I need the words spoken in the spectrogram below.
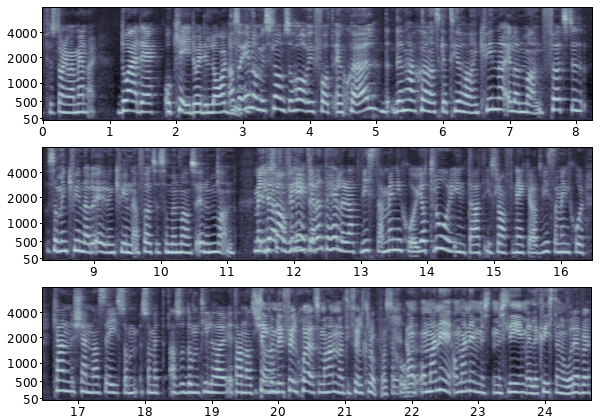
Förstår ni vad jag menar? Då är det okej, då är det lagligt. Alltså inom islam så har vi fått en själ. Den här själen ska tillhöra en kvinna eller en man. Föds du som en kvinna då är du en kvinna. Föds du som en man så är du en man. Men islam förnekar inte... heller att vissa människor, jag tror inte att islam förnekar att vissa människor kan känna sig som, som ett, alltså de tillhör ett annat kön. Tänk om det är fel själ som har hamnat i fel kropp. Alltså, om, om, man är, om man är mus- muslim eller kristen och whatever,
